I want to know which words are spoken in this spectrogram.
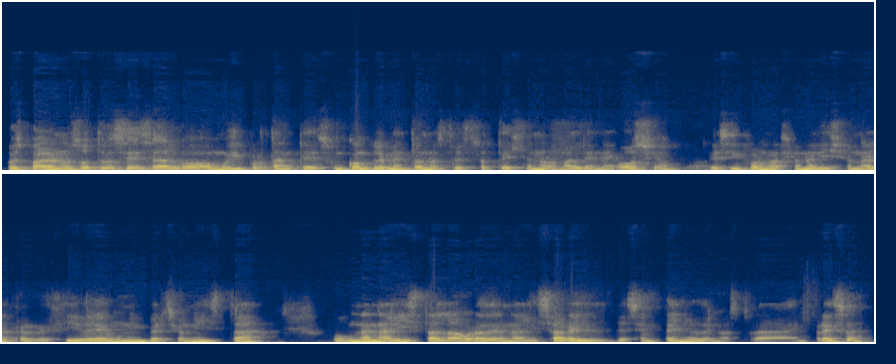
Pues para nosotros es algo muy importante, es un complemento a nuestra estrategia normal de negocio, es información adicional que recibe un inversionista o un analista a la hora de analizar el desempeño de nuestra empresa.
